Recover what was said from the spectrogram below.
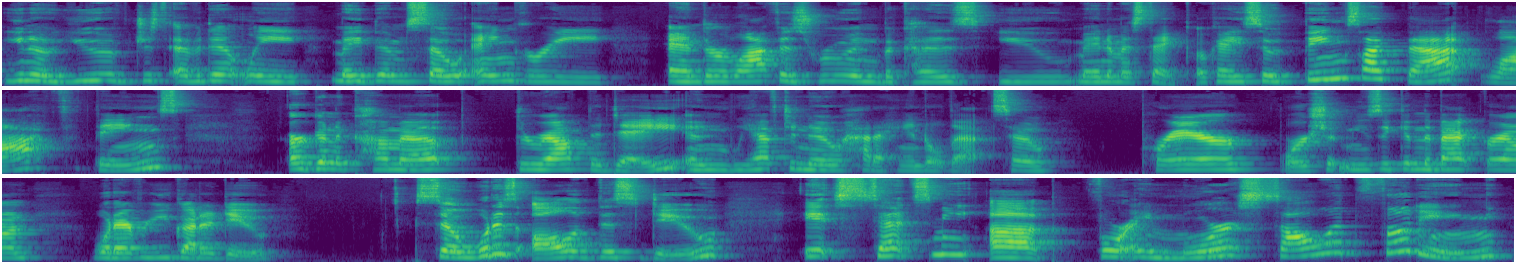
you know, you have just evidently made them so angry and their life is ruined because you made a mistake. Okay, so things like that, life things, are going to come up throughout the day, and we have to know how to handle that. So, prayer, worship music in the background, whatever you got to do. So, what does all of this do? It sets me up for a more solid footing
